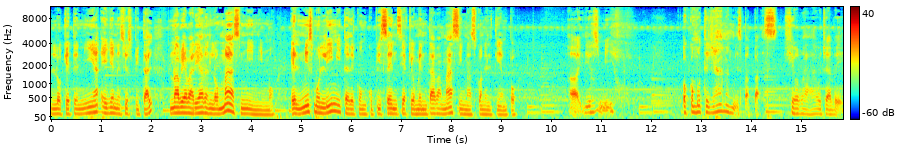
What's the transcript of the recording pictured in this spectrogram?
lo que tenía ella en ese hospital no había variado en lo más mínimo, el mismo límite de concupiscencia que aumentaba más y más con el tiempo. Ay, Dios mío. O como te llaman mis papás, Jehová o Yahvé.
